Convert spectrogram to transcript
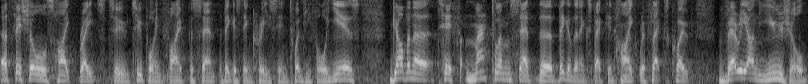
Officials hiked rates to 2.5%, the biggest increase in 24 years. Governor Tiff Macklem said the bigger than expected hike reflects, quote, very unusual,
